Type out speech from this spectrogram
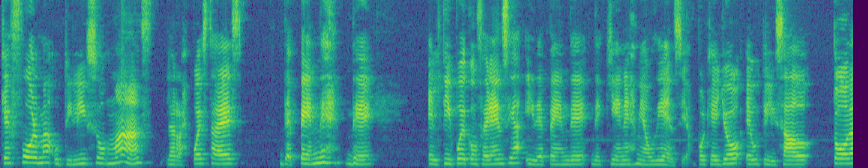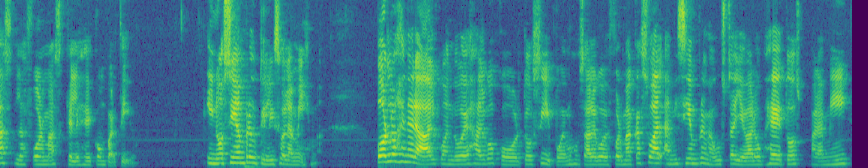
qué forma utilizo más, la respuesta es depende de el tipo de conferencia y depende de quién es mi audiencia, porque yo he utilizado todas las formas que les he compartido y no siempre utilizo la misma. Por lo general, cuando es algo corto, sí, podemos usar algo de forma casual. A mí siempre me gusta llevar objetos. Para mí,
